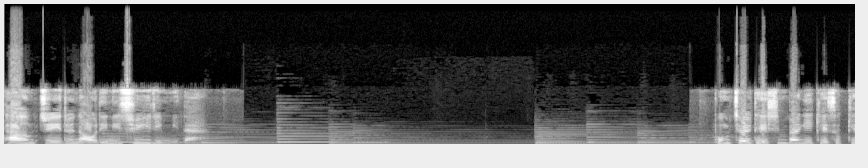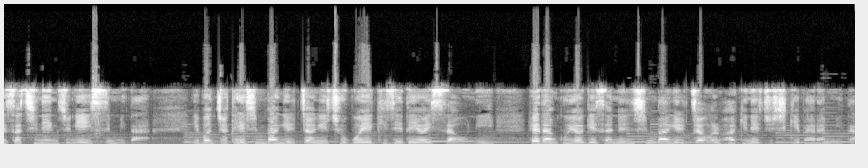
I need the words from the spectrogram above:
다음 주일은 어린이 주일입니다. 봄철 대신방이 계속해서 진행 중에 있습니다. 이번 주 대신방 일정이 주보에 기재되어 있사오니 해당 구역에서는 신방 일정을 확인해 주시기 바랍니다.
